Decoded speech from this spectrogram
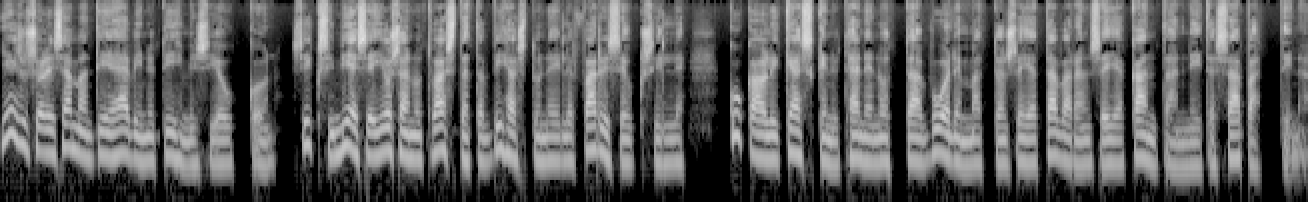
Jeesus oli saman tien hävinnyt ihmisjoukkoon. Siksi mies ei osannut vastata vihastuneille fariseuksille, kuka oli käskenyt hänen ottaa vuodenmattonsa ja tavaransa ja kantaa niitä sapattina.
